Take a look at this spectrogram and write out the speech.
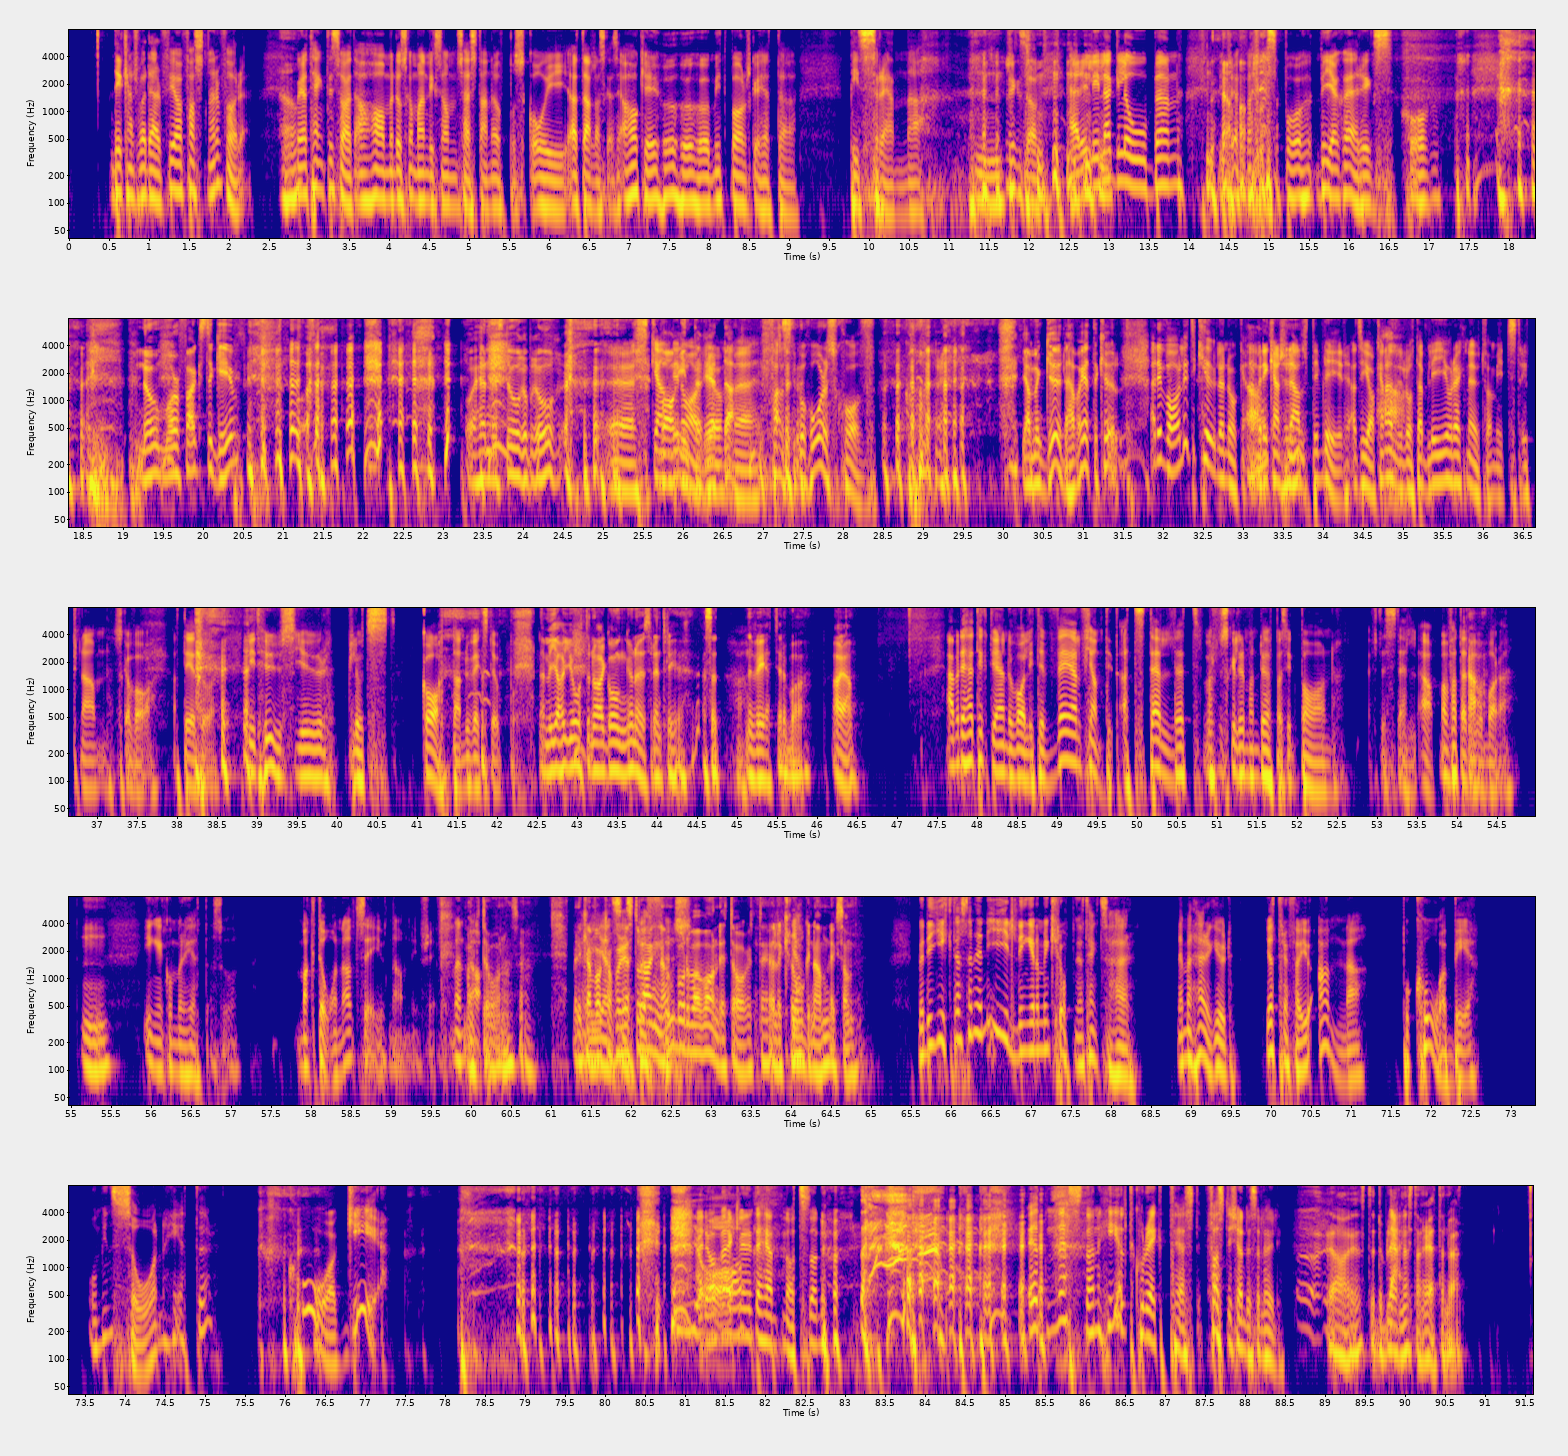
Det kanske var därför jag fastnade för det. Ja. Men jag tänkte så att, aha, men då ska man liksom så stanna upp och skoj. Att alla ska säga, ah, okej, hö, hö, hö, mitt barn ska heta Pissränna. Mm. liksom. Här är lilla Globen. Vi träffades på Mia Skärings show. No more fucks to give. och hennes storebror. Eh, Skandinavium. rädda. eh, Falsterbo Horse show. ja men gud, det här var jättekul. Ja, det var lite kul ändå. Ja. Men det kanske det Mm. alltid blir. Alltså, jag kan Ja. aldrig låta bli att räkna ut vad mitt strippnamn ska vara. Att det är så. Ditt husdjur plus gatan du växte upp på. Nej, men jag har gjort det några gånger nu, så det är inte... Alltså, nu vet jag det bara. Ah, ja. Ja, men det här tyckte jag ändå var lite väl fjantigt. Att stället, varför skulle man döpa sitt barn efter ställe? Ja, man fattar att det Ja. var bara, Mm. ingen kommer heta så. McDonalds är ju ett namn i och för sig. Men, ja. McDonalds, ja. Men det kan vara kanske Jensens restaurangnamn borde vara vanligt då. Eller krognamn liksom. men det gick nästan en ilning genom min kropp när jag tänkte så här. Nej men herregud, jag träffar ju Anna på KB och min son heter KG. Nej, det har verkligen inte hänt något. Så nu... Ett nästan helt korrekt test, fast det kändes så löjligt. Ja, just det. Det blev Nej. nästan rätt ändå.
